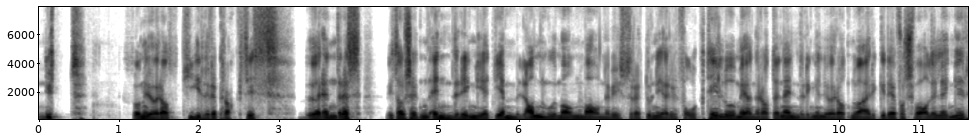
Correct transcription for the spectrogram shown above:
nytt som gjør at tidligere praksis bør endres. Hvis det har skjedd en endring i et hjemland hvor man vanligvis returnerer folk til, og mener at den endringen gjør at nå er ikke det forsvarlig lenger,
